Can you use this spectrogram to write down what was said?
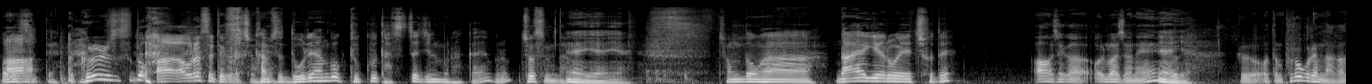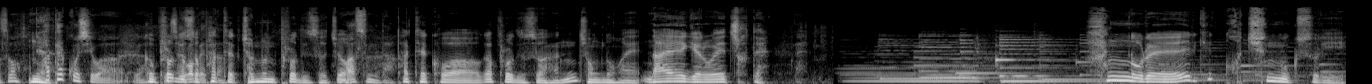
어렸을 아, 때. 아, 그럴 수도 아 어렸을 때 그렇죠. 가면서 네. 노래 한 곡 듣고 다섯째 질문 할까요? 그럼 좋습니다. 예예 예, 예. 정동하 나에게로의 초대? 아 제가 얼마 전에 예, 그, 예. 그 어떤 프로그램 나가서 예. 파테코 씨와 그 프로듀서 파테 젊은 프로듀서죠. 맞습니다. 파테코가 프로듀서한 정동하의 나에게로의 초대. 한 노래에 이렇게 거친 목소리,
